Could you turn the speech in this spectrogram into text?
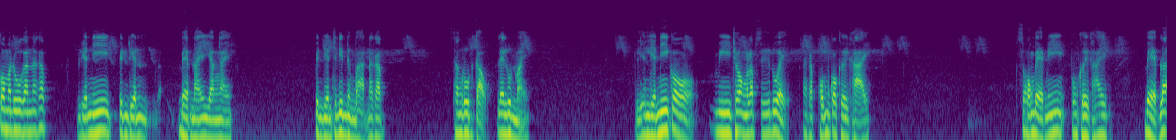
ก็มาดูกันนะครับ เหรียญนี้เป็นเหรียญแบบไหนยังไง เป็นเหรียญชนิดหนึ่งบาทนะครับ ทั้งรุ่นเก่าและรุ่นใหม่ เหรียญเหรียญนี้ก็มีช่องรับซื้อด้วยนะครับ ผมก็เคยขายสองแบบนี้ผมเคยขายแบบละ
